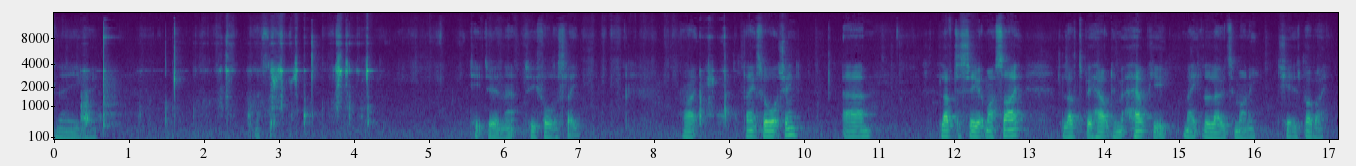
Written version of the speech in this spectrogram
And there you go. That's it. Keep doing that you fall asleep. Right, thanks for watching. Um, love to see you at my site. Love to be helped help you make loads of money. Cheers, bye bye.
